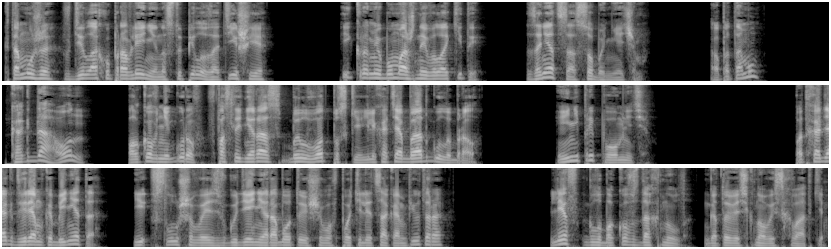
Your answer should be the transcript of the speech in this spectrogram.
К тому же в делах управления наступило затишье, и кроме бумажной волокиты заняться особо нечем. А потому, когда он, полковник Гуров, в последний раз был в отпуске или хотя бы отгулы брал? И не припомнить. Подходя к дверям кабинета и вслушиваясь в гудение работающего в поте лица компьютера, Лев глубоко вздохнул, готовясь к новой схватке.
